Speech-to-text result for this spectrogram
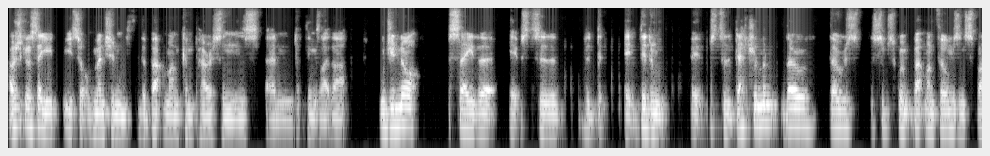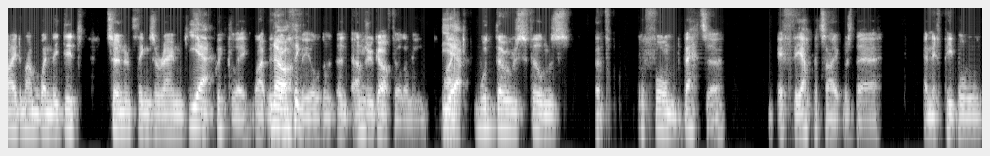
I was just going to say you, you sort of mentioned the Batman comparisons and things like that. Would you not say that it's to the it didn't it was to the detriment though those subsequent Batman films and Spider Man when they did turn things around Yeah. quickly, like with No, I think- Garfield and Andrew Garfield. I mean, like, Yeah. would those films have performed better if the appetite was there and if people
